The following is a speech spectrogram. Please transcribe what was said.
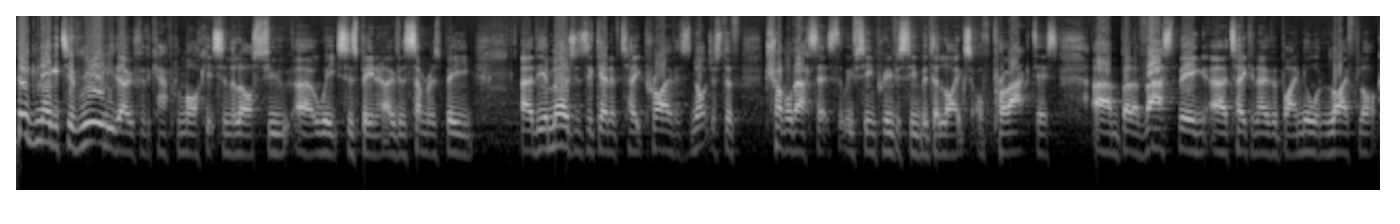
big negative, really, though, for the capital markets in the last few weeks has been, over the summer, has been uh, the emergence again of take privates, not just of troubled assets that we've seen previously with the likes of Proactis, um, but Avast being uh, taken over by Norton Lifelock.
